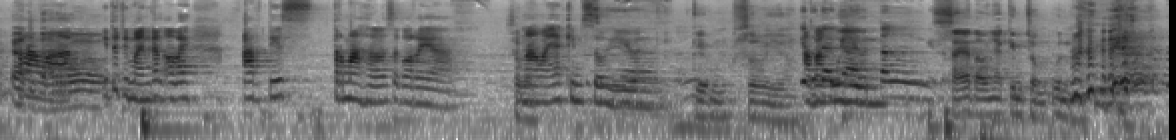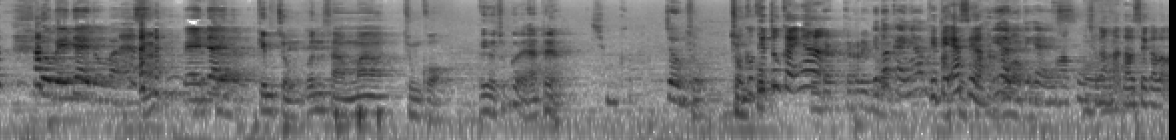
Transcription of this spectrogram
perawat. Itu dimainkan oleh artis termahal se-Korea. Siapa? Namanya Kim So Hyun. Kim So Hyun. itu Abang Uyun. ganteng gitu. Saya taunya Kim Jong Un. Beda itu mas. Hah? Beda itu. Kim Jong Un sama Jungkook. Iya Jungkook ya ada ya. Jungkook. Jungkook itu kayaknya kering. Itu kayaknya BTS ya? Iya BTS. Oh, aku juga nggak tahu sih kalau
